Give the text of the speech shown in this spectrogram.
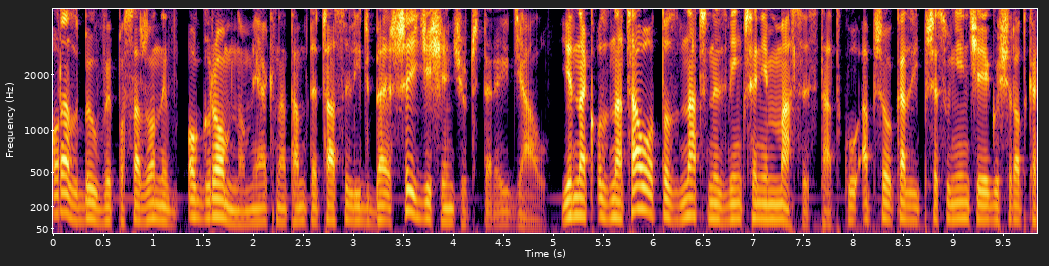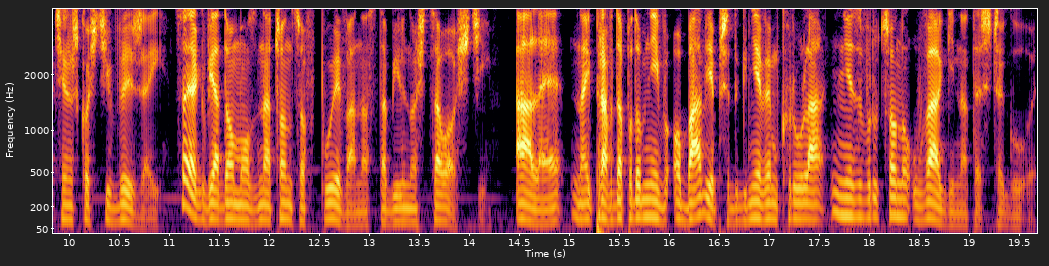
oraz był wyposażony w ogromną, jak na tamte czasy, liczbę 64 dział. Jednak oznaczało to znaczne zwiększenie masy statku, a przy okazji przesunięcie jego środka ciężkości wyżej, co jak wiadomo znacząco wpływa na stabilność całości ale najprawdopodobniej w obawie przed gniewem króla nie zwrócono uwagi na te szczegóły.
